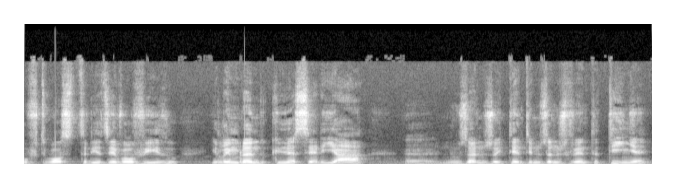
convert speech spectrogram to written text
o futebol se teria desenvolvido, e lembrando que a Série A Uh, nos anos 80 e nos anos 90 tinha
